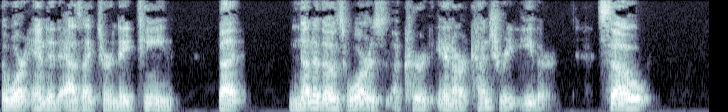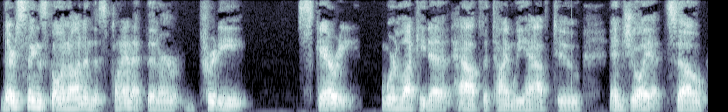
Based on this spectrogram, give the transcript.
the war ended as I turned 18, but none of those wars occurred in our country either. So there's things going on in this planet that are pretty scary. We're lucky to have the time we have to enjoy it. So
